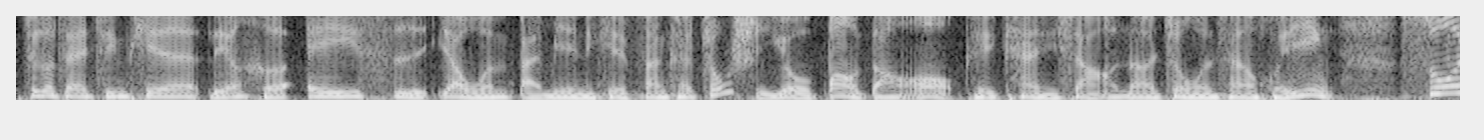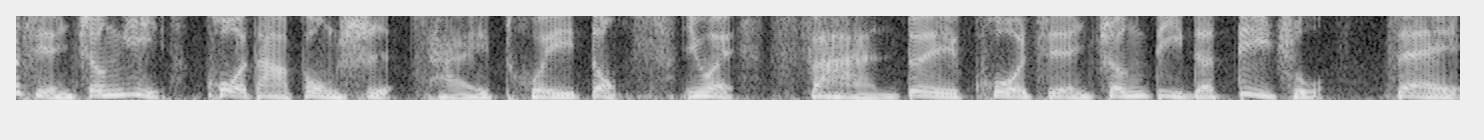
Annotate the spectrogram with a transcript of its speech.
这个在今天联合 A 四要闻版面，你可以翻开中时也有报道哦，可以看一下啊。那郑文灿回应：缩减争议，扩大共识才推动。因为反对扩建征地的地主在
